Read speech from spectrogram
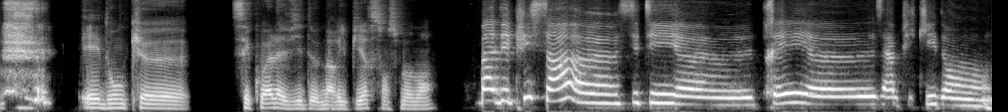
et donc, euh, c'est quoi la vie de Marie Pierce en ce moment? Bah, depuis ça, euh, c'était euh, très euh, impliqué dans,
